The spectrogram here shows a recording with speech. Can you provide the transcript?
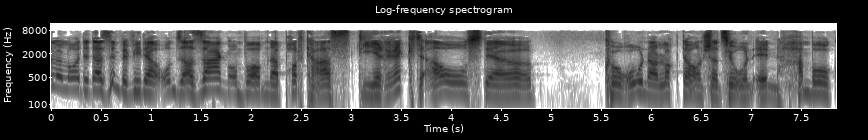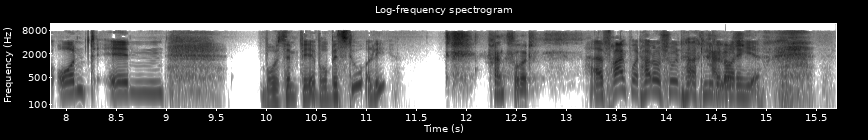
Hallo Leute, da sind wir wieder, unser sagenumworbener Podcast direkt aus der Corona-Lockdown-Station in Hamburg und in, wo sind wir? Wo bist du, Olli? Frankfurt. Äh, Frankfurt, hallo, schönen Tag, liebe hallo, Leute hier.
